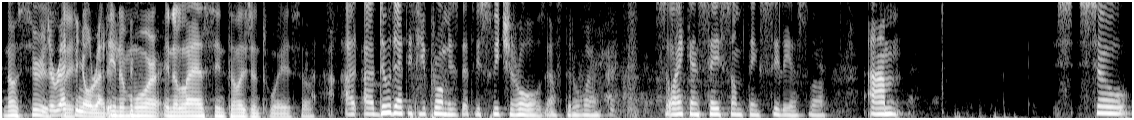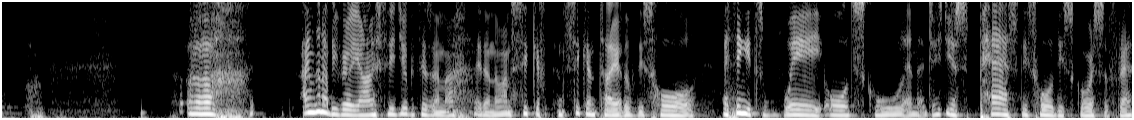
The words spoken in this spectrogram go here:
no seriously You're directing already in a more in a less intelligent way. So I, I'll do that if you promise that we switch roles after a while, so I can say something silly as well. Um, so. Uh, I'm gonna be very honest with you because I'm a, I don't know I'm sick of, I'm sick and tired of this whole. I think it's way old school and just just past this whole discourse of re-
